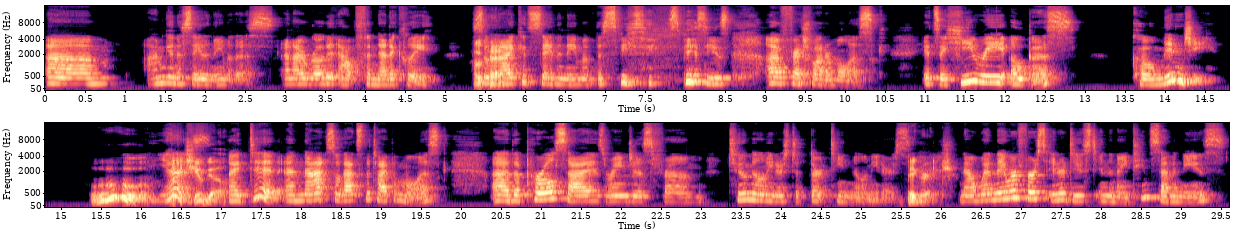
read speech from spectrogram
Um, I'm gonna say the name of this, and I wrote it out phonetically so that I could say the name of the species species of freshwater mollusk. It's a Hiri opus kominji. Ooh. Yes, Look at you go. I did, and that so that's the type of mollusk. Uh, the pearl size ranges from two millimeters to thirteen millimeters. Big range. Now, when they were first introduced in the 1970s,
